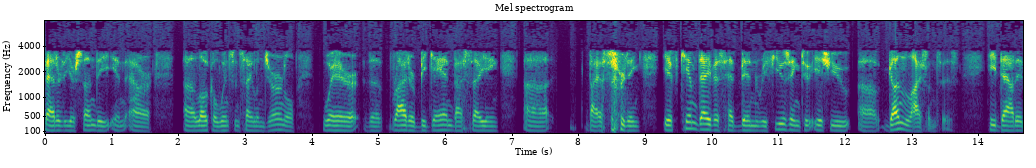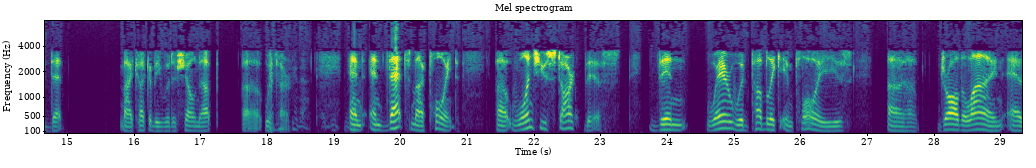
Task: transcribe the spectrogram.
Saturday or Sunday, in our uh, local Winston Salem Journal, where the writer began by saying, uh, by asserting if Kim Davis had been refusing to issue uh, gun licenses, he doubted that Mike Huckabee would have shown up uh, with her. And and that's my point. Uh, once you start this, then where would public employees uh, draw the line as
